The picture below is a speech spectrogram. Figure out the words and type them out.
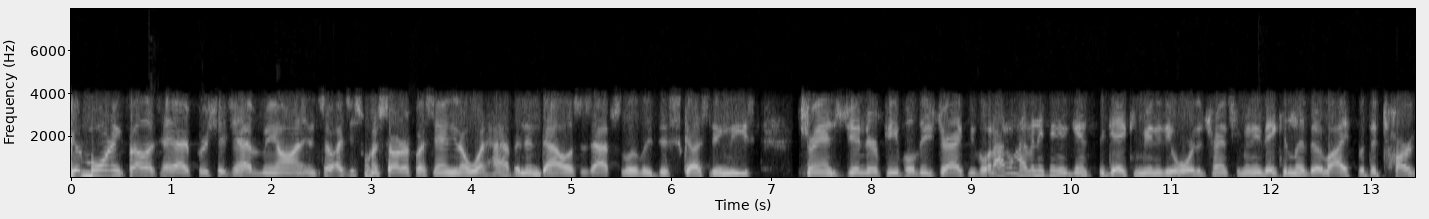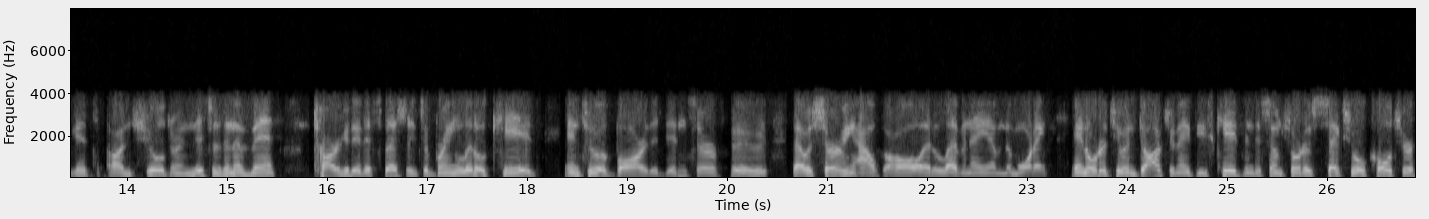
Good morning, fellas. Hey, I appreciate you having me on. And so I just want to start off by saying, you know, what happened in Dallas is absolutely disgusting. These transgender people, these drag people, and I don't have anything against the gay community or the trans community. They can live their life, but the target on children, this was an event targeted especially to bring little kids into a bar that didn't serve food, that was serving alcohol at 11 a.m. in the morning in order to indoctrinate these kids into some sort of sexual culture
